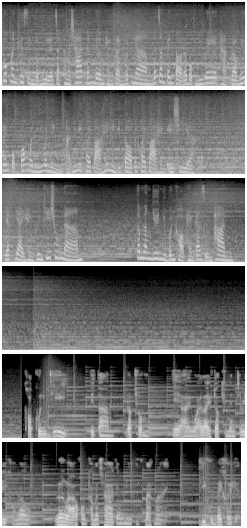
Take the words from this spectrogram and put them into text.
พวกมันคือสิ่งหลงเหลือจากธรรมชาติดั้งเดิมแข็งแกร่งงดงาม และจำเป็นต่อระบบนิเวศ หากเราไม่เร่งปกป้องวันนี้วันหนึ่ง อาจไม่มีควายป่าให้เห็นอีกต่อไปควายป่าแห่งเอเชีย ยักษ์ใหญ่แห่งพื้นที่ชุ่มน้ำ กำลังยืนอยู่บนขอบแห่งการสูญพันธุ์ขอบคุณที่ติดตามรับชม AI Wildlife Documentary ของเรา เรื่องราวของธรรมชาติยังมีอีกมากมาย ที่คุณไม่เคยเห็น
